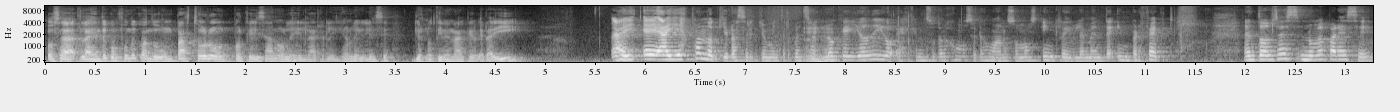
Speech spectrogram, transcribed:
o sea, la gente confunde cuando un pastor, porque dice, ah, no, la, la religión, la iglesia, Dios no tiene nada que ver ahí. Ahí, eh, ahí es cuando quiero hacer yo mi intervención. Lo que yo digo es que nosotros como seres humanos somos increíblemente imperfectos. Entonces, no me parece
